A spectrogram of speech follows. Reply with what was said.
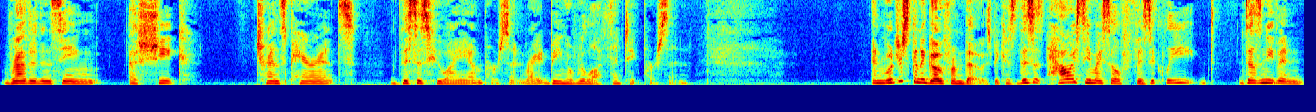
rather than seeing a chic, transparent, this is who I am person, right? Being a real authentic person. And we're just going to go from those because this is how I see myself physically doesn't even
